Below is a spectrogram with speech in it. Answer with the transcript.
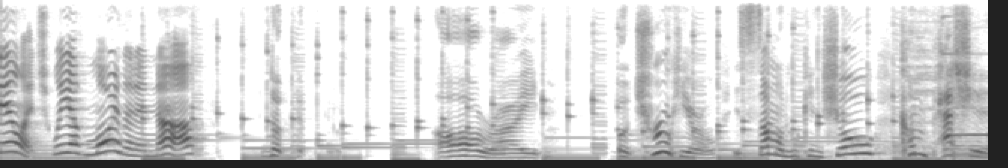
sandwich. We have more than enough. The- the- All right. A true hero is someone who can show compassion.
